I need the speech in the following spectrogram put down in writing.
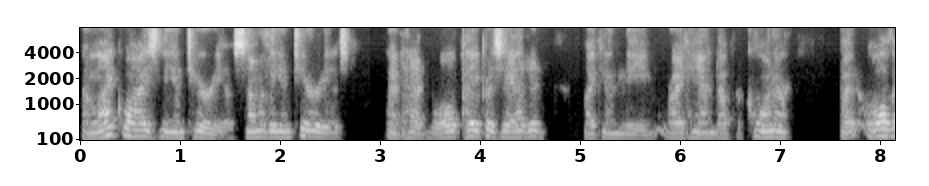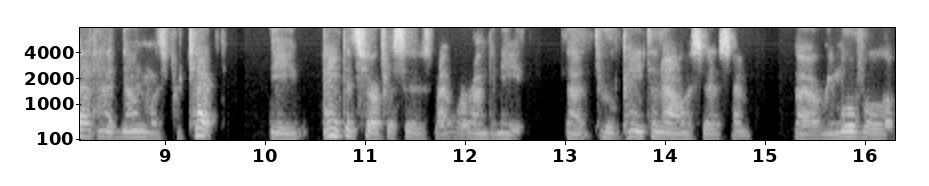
And likewise, the interiors. Some of the interiors had had wallpapers added, like in the right-hand upper corner, but all that had done was protect the painted surfaces that were underneath that through paint analysis and uh, removal of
